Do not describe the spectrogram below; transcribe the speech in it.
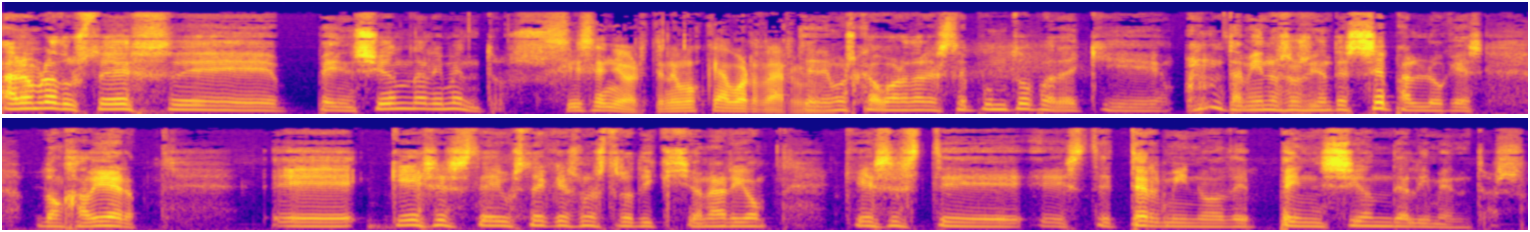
¿Ha nombrado usted eh, pensión de alimentos? Sí, señor, tenemos que abordarlo. Tenemos que abordar este punto para que también nuestros oyentes sepan lo que es. Don Javier, eh, ¿qué es este, usted que es nuestro diccionario, qué es este, este término de pensión de alimentos?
